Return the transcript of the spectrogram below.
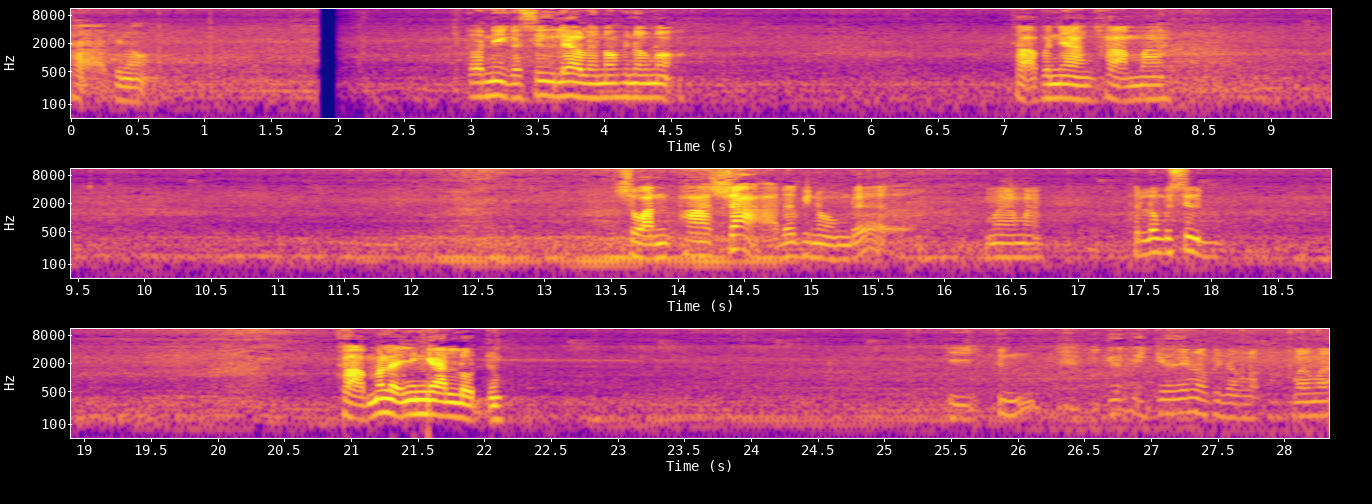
ถา พี่น้อง ตอนนี้ก็ซื้อแล้วแล้วเนาะพี่น้องเนาะถาปัญญางขามมา สวนพาชาเด้อพี่น้องเด้อ มามาเพิ่นลงไปซื้อขับมาแล้วยังยานหลดอยู่อีกถึงอีกเยอะอีกเยอะเนาะพี่น้องเนาะมามา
